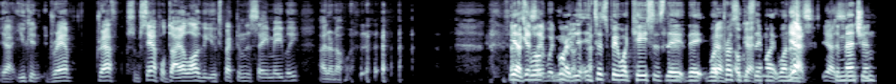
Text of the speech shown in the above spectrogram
Yeah, you can draft draft some sample dialogue that you expect them to say, maybe. I don't know. yes, well, right. Anticipate what cases they, they what yeah, precedents okay. they might want yes, yes. to mention,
